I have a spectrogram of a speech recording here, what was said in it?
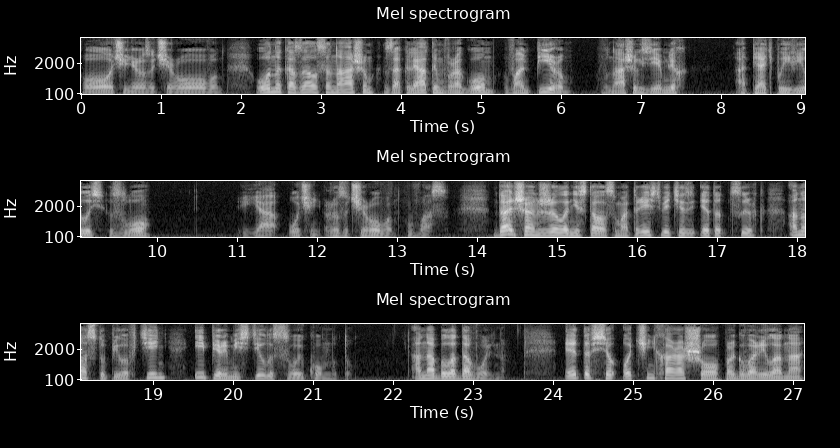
Очень разочарован. Он оказался нашим заклятым врагом, вампиром. В наших землях опять появилось зло». Я очень разочарован в вас. Дальше Анжела не стала смотреть ведь этот цирк. Она отступила в тень и переместилась в свою комнату. Она была довольна. «Это все очень хорошо», — проговорила она.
